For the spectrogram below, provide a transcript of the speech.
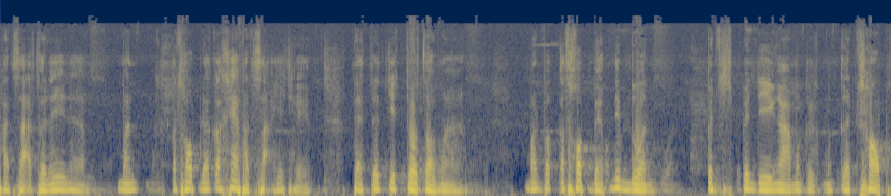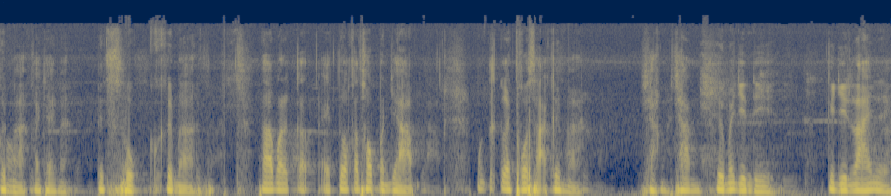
ผัสสะตัวนี้นะมันกระทบแล้วก็แค่ผัสสะเฉยๆแต่ตัวจิตตัวต่อมา มันกระทบแบบนิ่มนวล เป็นเป็นดีงามมันมันเกิดชอบขึ้นมาเข้าใจไหมเป็นสุขขึ้นมา ถ้ามันไอตัวกระทบมันหยาบ มันก็เกิดโทสะขึ้นมาชังชังคือไม่ยินดีคือยินร้ายเลย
